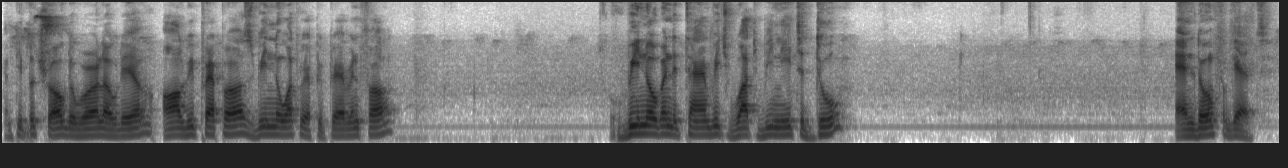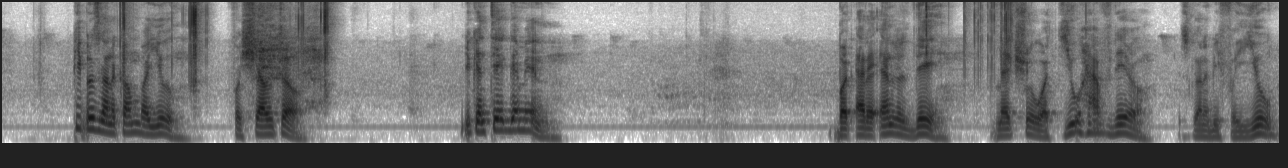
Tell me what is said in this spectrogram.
and people throughout the world out there, all we preppers, we know what we're preparing for. We know when the time reach what we need to do. And don't forget, people is going to come by you for shelter. You can take them in. But at the end of the day, make sure what you have there is going to be for you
